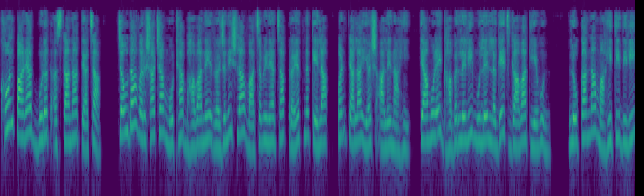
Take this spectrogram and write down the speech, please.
खोल पाण्यात बुडत असताना त्याचा चौदा वर्षाच्या मोठ्या भावाने रजनीशला वाचविण्याचा प्रयत्न केला पण त्याला यश आले नाही. त्यामुळे घाबरलेली मुले लगेच गावात येऊन लोकांना माहिती दिली.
